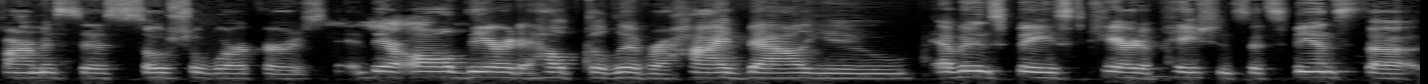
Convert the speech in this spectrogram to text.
pharmacists, social workers. They're all there to help deliver high value, evidence based care to patients that spans the,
